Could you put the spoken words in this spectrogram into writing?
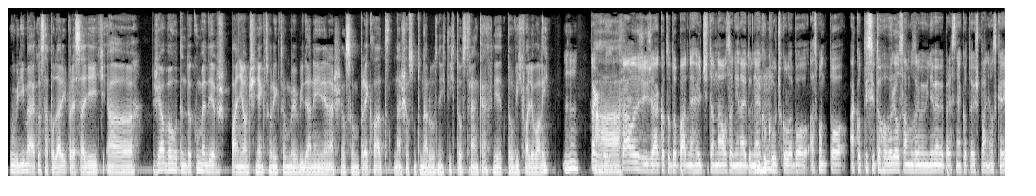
Uvidíme, ako sa podarí presadiť. E, Žiaľ Bohu, ten dokument je v španielčine, ktorý k tomu je vydaný. Nenašiel som preklad, našiel som to na rôznych týchto stránkach, kde to vychvaľovali. Mhm. Tak A- záleží, že ako to dopadne, hej, či tam naozaj nenajdu nejakú Mhm. kľúčku, lebo aspoň to, ako ty si to hovoril, samozrejme my nevieme presne, ako to je v španielskej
